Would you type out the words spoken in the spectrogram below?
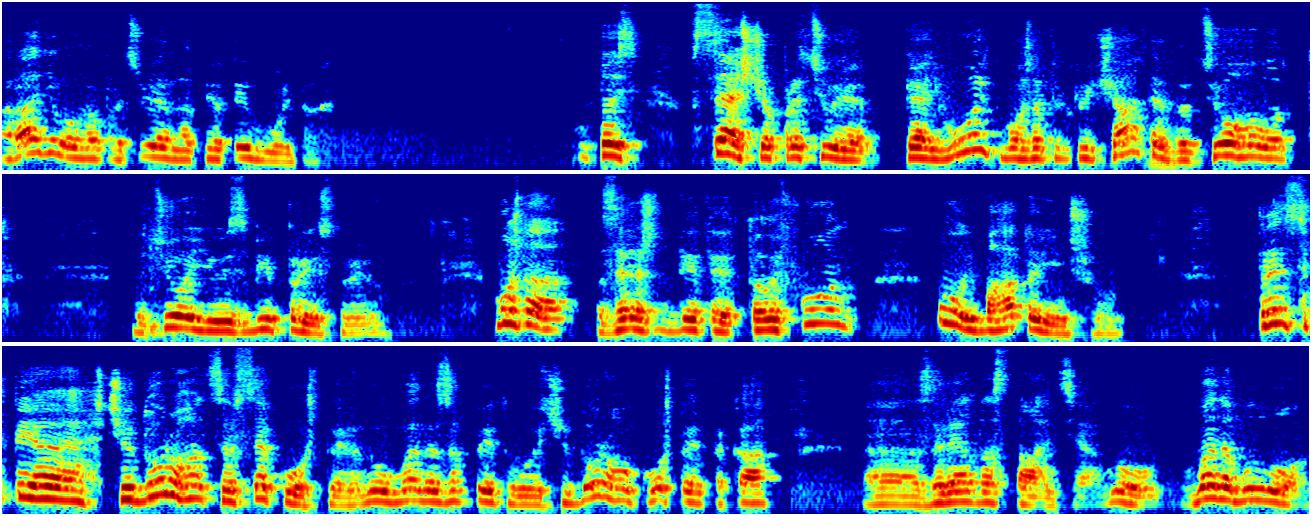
радіо воно працює на 5 вольтах. Тобто, все, що працює 5 вольт, можна підключати до цього, от, до цього USB пристрою. Можна зарядити телефон, ну і багато іншого. В принципі, чи дорого це все коштує? Ну, у мене запитували, чи дорого коштує така е, зарядна станція. Ну, в мене було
